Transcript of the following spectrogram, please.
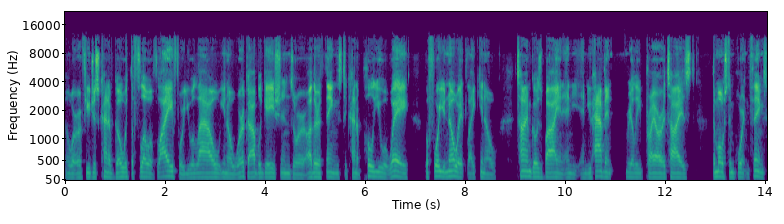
or if you just kind of go with the flow of life, or you allow, you know, work obligations or other things to kind of pull you away before you know it. Like, you know, time goes by and and, and you haven't really prioritized the most important things.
